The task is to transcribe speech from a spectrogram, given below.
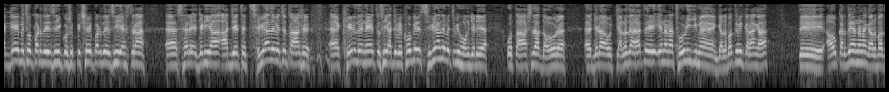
ਅੱਗੇ ਮੇਥੋਂ ਪੜਦੇ ਸੀ ਕੁਝ ਪਿੱਛੇ ਪੜਦੇ ਸੀ ਇਸ ਤਰ੍ਹਾਂ ਅਹ, ਜਿਹੜੀ ਆ ਅੱਜ ਇੱਥੇ ਸਿਵਿਆਂ ਦੇ ਵਿੱਚ ਤਾਸ਼ ਖੇਡਦੇ ਨੇ ਤੁਸੀਂ ਅੱਜ ਵੇਖੋਗੇ ਸਿਵਿਆਂ ਦੇ ਵਿੱਚ ਵੀ ਹੁਣ ਜਿਹੜੇ ਆ ਉਹ ਤਾਸ਼ ਦਾ ਦੌਰ ਜਿਹੜਾ ਉਹ ਚੱਲਦਾ ਹੈ ਤੇ ਇਹਨਾਂ ਨਾਲ ਥੋੜੀ ਜੀ ਮੈਂ ਗੱਲਬਾਤ ਵੀ ਕਰਾਂਗਾ। ਤੇ ਆਓ ਕਰਦੇ ਆ ਇਹਨਾਂ ਨਾਲ ਗੱਲਬਾਤ।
